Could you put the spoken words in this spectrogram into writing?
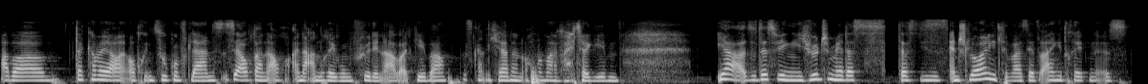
aber da kann man ja auch in Zukunft lernen. Es ist ja auch dann auch eine Anregung für den Arbeitgeber. Das kann ich ja dann auch nochmal weitergeben. Ja, also deswegen, ich wünsche mir, dass, dass dieses Entschleunigte, was jetzt eingetreten ist,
